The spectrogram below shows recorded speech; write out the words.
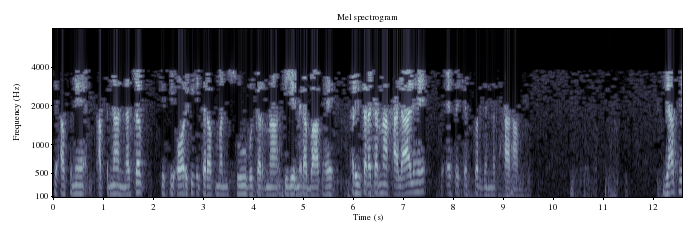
کہ اپنے اپنا نصب کسی اور کی طرف منسوب کرنا کہ یہ میرا باپ ہے اور اس طرح کرنا حلال ہے تو ایسے شخص پر جنت حرام ہے۔ یا پھر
